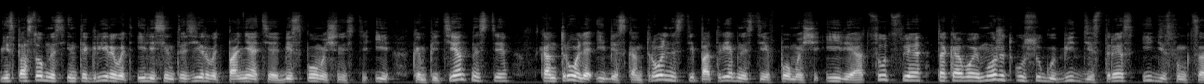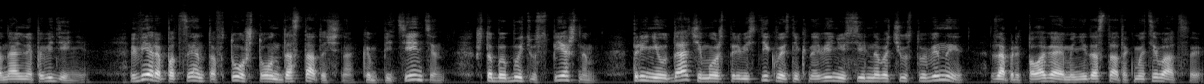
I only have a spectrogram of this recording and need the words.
неспособность интегрировать или синтезировать понятия беспомощности и компетентности, контроля и бесконтрольности, потребности в помощи или отсутствие таковой может усугубить дистресс и дисфункциональное поведение. Вера пациента в то, что он достаточно компетентен, чтобы быть успешным, при неудаче может привести к возникновению сильного чувства вины за предполагаемый недостаток мотивации.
